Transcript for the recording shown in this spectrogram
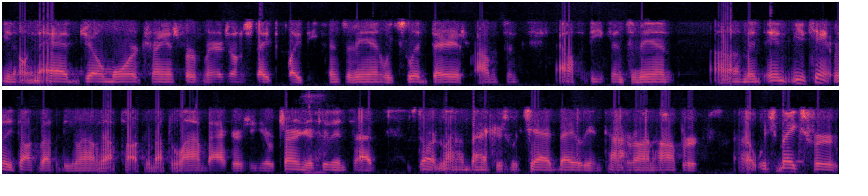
you know, and add Joe Moore, transfer from Arizona State to play defensive end. We slid Darius Robinson out the defensive end. Um, and, and you can't really talk about the D line without talking about the linebackers. And you return your yeah. two inside starting linebackers with Chad Bailey and Ty'Ron Hopper uh, which makes for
